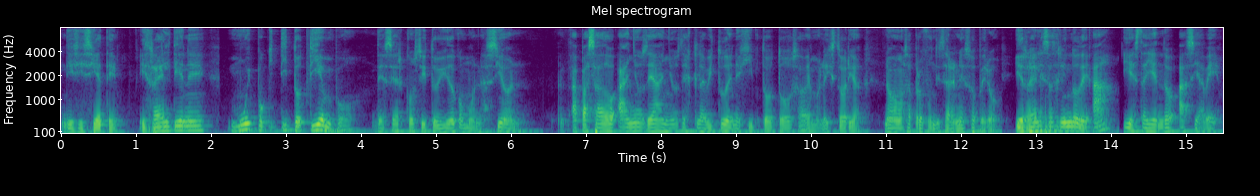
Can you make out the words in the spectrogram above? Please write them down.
17, Israel tiene muy poquitito tiempo de ser constituido como nación. Ha pasado años de años de esclavitud en Egipto, todos sabemos la historia, no vamos a profundizar en eso, pero Israel está saliendo de A y está yendo hacia B.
